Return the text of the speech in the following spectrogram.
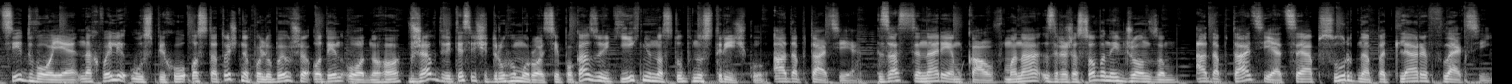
ці двоє на хвилі успіху, остаточно полюбивши один одного, вже в 2002 році показують їхню наступну стрічку адаптація за сценарієм Кауфмана, зрежисований Джонзом. Адаптація це абсурдна петля рефлексій,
